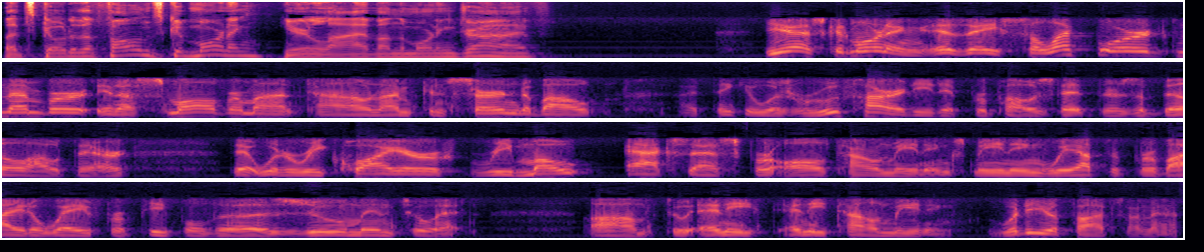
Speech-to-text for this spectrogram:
Let's go to the phones. Good morning. You're live on the morning drive. Yes, good morning. As a select board member in a small Vermont town, I'm concerned about, I think it was Ruth Hardy that proposed it. There's a bill out there that would require remote access for all town meetings, meaning we have to provide a way for people to zoom into it, um, to any, any town meeting. What are your thoughts on that?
